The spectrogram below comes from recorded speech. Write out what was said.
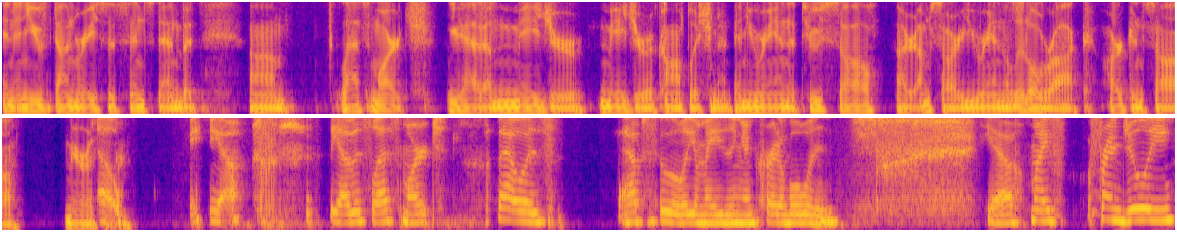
and then you've done races since then. But um, last March, you had a major, major accomplishment, and you ran the Tucson, or I'm sorry, you ran the Little Rock, Arkansas Marathon. Oh, yeah, yeah. This last March, that was absolutely amazing, incredible, and yeah, my f- friend Julie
